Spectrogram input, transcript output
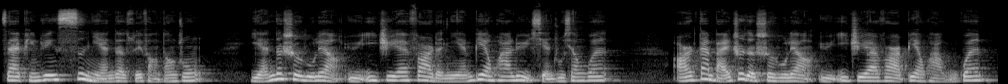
在平均四年的随访当中，盐的摄入量与 eGFR 的年变化率显著相关。而蛋白质的摄入量与 eGFR 变化无关，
